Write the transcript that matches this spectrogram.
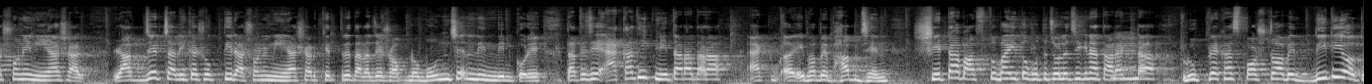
আসনে নিয়ে আসার রাজ্যের চালিকা শক্তির আসনে নিয়ে আসার ক্ষেত্রে তারা যে স্বপ্ন বুনছেন দিন দিন করে তাতে যে একাধিক নেতারা তারা এক এভাবে ভাবছেন সেটা বাস্তবায়িত হতে চলেছে কিনা তার একটা রূপরেখা স্পষ্ট হবে। দ্বিতীয়ত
